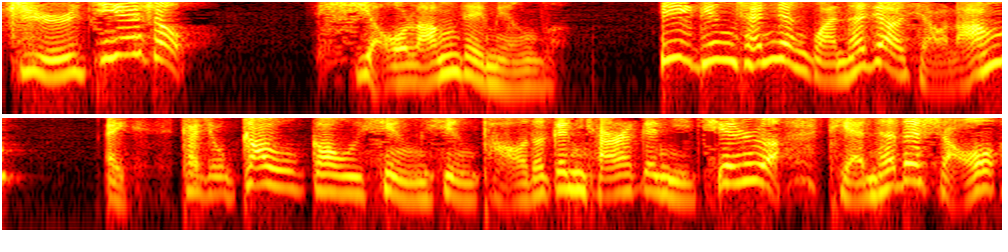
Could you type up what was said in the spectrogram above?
只接受小狼这名字。一听陈震管他叫小狼，哎，他就高高兴兴跑到跟前跟你亲热，舔他的手，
